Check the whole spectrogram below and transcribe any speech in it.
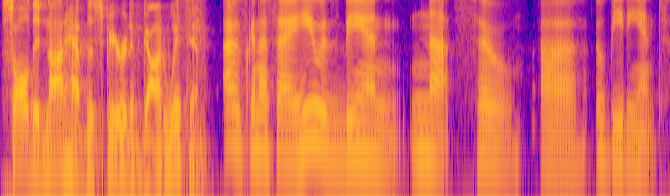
Saul did not have the Spirit of God with him. I was gonna say he was being not so uh, obedient.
